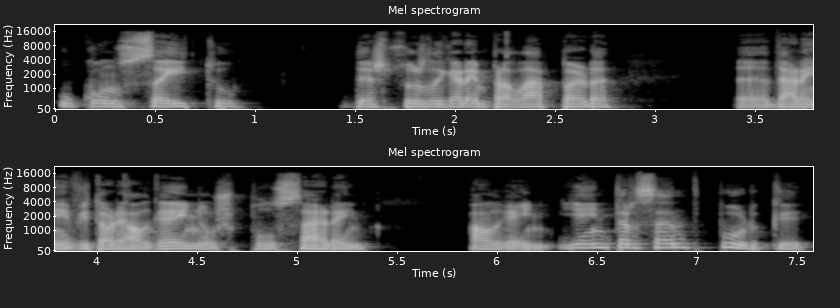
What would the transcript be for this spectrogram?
o, conceito das pessoas ligarem para lá para uh, darem a vitória a alguém ou expulsarem alguém. E é interessante porque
